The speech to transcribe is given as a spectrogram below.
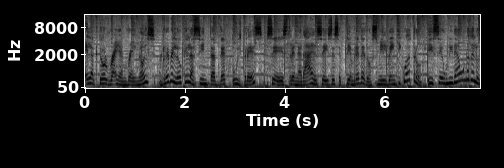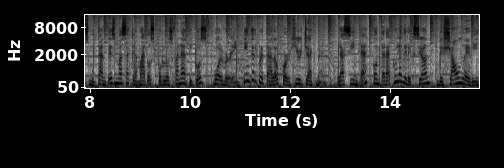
El actor Ryan Reynolds reveló que la cinta Deadpool 3 se estrenará el 6 de septiembre de 2024 y se unirá a uno de los mutantes más aclamados por los fanáticos, Wolverine, interpretado por Hugh Jackman. La cinta contará con la dirección de Sean Levy.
